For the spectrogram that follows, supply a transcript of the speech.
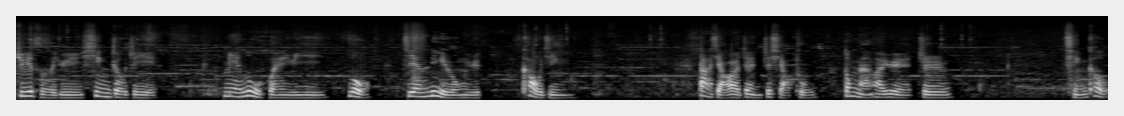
居子于兴周之业，灭鹿魂于一洛，兼利戎于靠京。大小二镇之小徒，东南二岳之秦寇。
